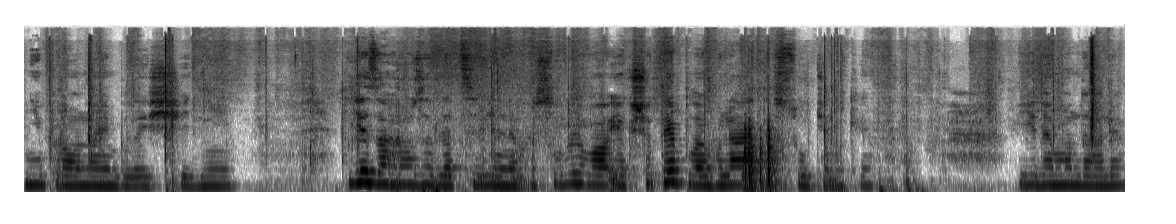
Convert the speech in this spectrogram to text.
Дніпро найближчі дні. Є загроза для цивільних, особливо, якщо тепло, гуляєте сутінки. Їдемо далі.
